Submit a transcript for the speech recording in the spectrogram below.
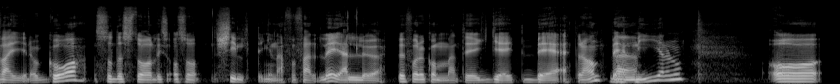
veier å gå. Så det står liksom Også skiltingen er forferdelig. Jeg løper for å komme meg til gate B et eller annet. B9 eller noe. Og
